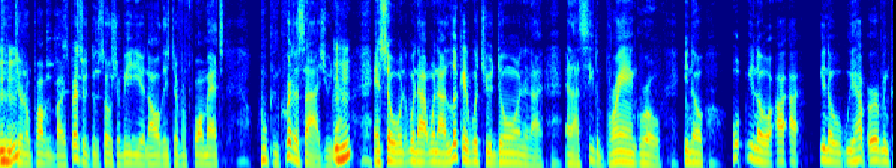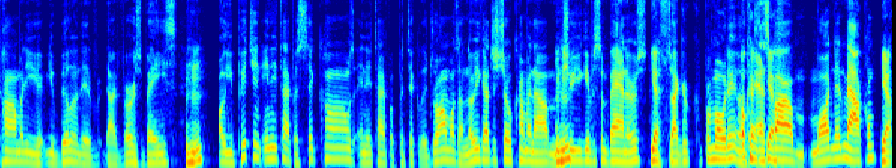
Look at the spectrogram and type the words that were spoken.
to the Mhm. general public, but especially through social media and all these different formats, who can criticize you now. Mhm. And so when, when I when I look at what you're doing and I and I see the brand grow, you know, you know, I, I you know, we have urban comedy. You, you're building a diverse base. Mhm. Are you pitching any type of sitcoms, any type of particular dramas? I know you got the show coming out. Make Mhm. sure you give us some banners Yes. so I can promote it. Okay, yes. Aspire Martin and Malcolm. Yeah.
